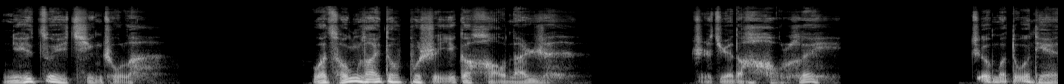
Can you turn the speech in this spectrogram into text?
你最清楚了。我从来都不是一个好男人，只觉得好累。这么多年，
